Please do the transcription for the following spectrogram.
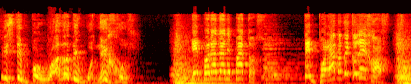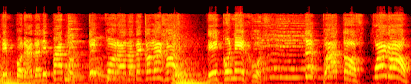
¡Es temporada de conejos! Temporada de patos. Temporada de conejos. Temporada de patos. Temporada de conejos. De conejos. De patos. ¡Fuego!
